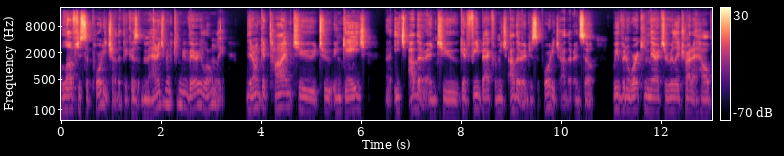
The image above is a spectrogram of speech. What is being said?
love to support each other because management can be very lonely. They don't get time to to engage uh, each other and to get feedback from each other and to support each other. And so we've been working there to really try to help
